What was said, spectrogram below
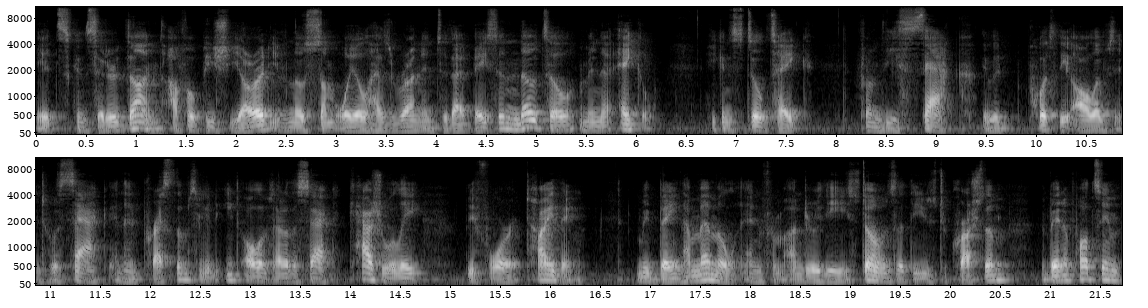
it's considered done. Afal pishiyared, even though some oil has run into that basin, no till mina ekel. He can still take from the sack. They would put the olives into a sack and then press them, so you could eat olives out of the sack casually before tithing. Hamemel, and from under the stones that they used to crush them. Mibain apotzim,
